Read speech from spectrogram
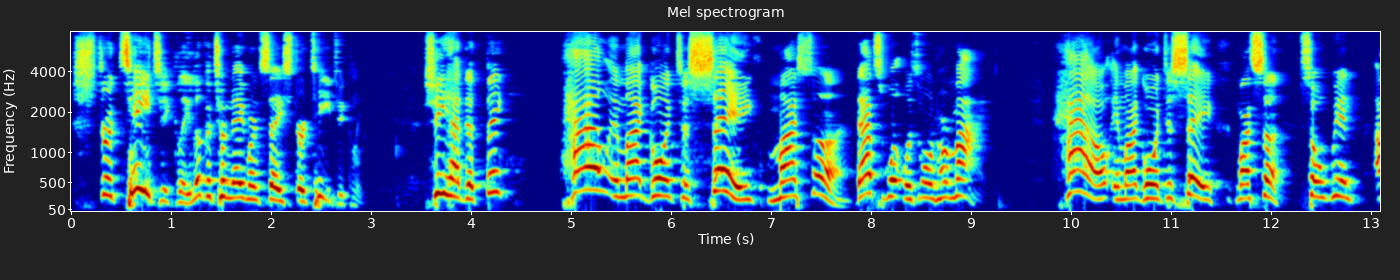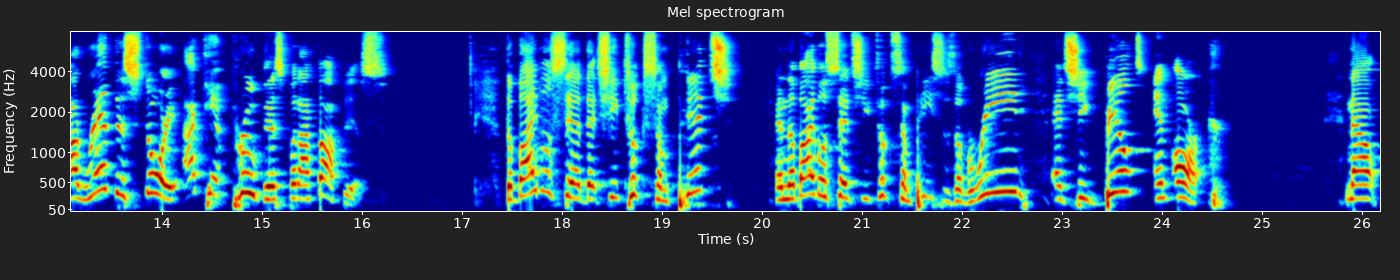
strategically. Look at your neighbor and say, strategically. She had to think, how am I going to save my son? That's what was on her mind. How am I going to save my son? So when I read this story, I can't prove this, but I thought this. The Bible said that she took some pitch, and the Bible said she took some pieces of reed and she built an ark. Now,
